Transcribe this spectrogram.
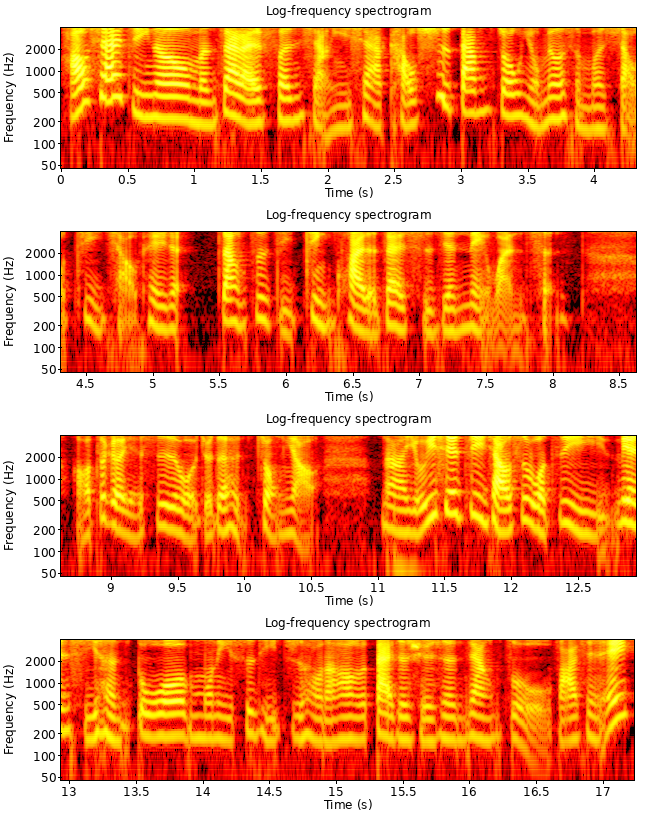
好，下一集呢，我们再来分享一下考试当中有没有什么小技巧可以让让自己尽快的在时间内完成。好，这个也是我觉得很重要。那有一些技巧是我自己练习很多模拟试题之后，然后带着学生这样做，我发现诶。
